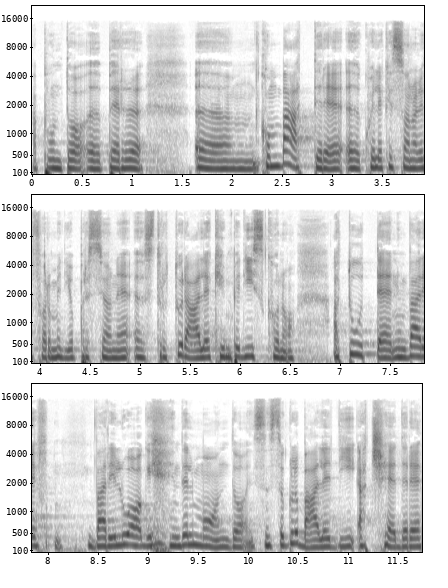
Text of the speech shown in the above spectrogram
appunto eh, per ehm, combattere eh, quelle che sono le forme di oppressione eh, strutturale che impediscono a tutte, in varie, vari luoghi del mondo, in senso globale, di accedere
